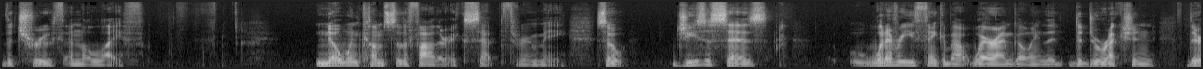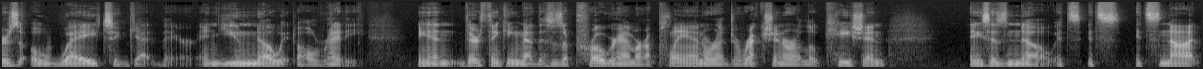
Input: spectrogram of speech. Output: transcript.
the truth, and the life. No one comes to the Father except through me. So Jesus says, whatever you think about where I'm going, the, the direction, there's a way to get there, and you know it already. And they're thinking that this is a program or a plan or a direction or a location. And he says, no, it's, it's, it's not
